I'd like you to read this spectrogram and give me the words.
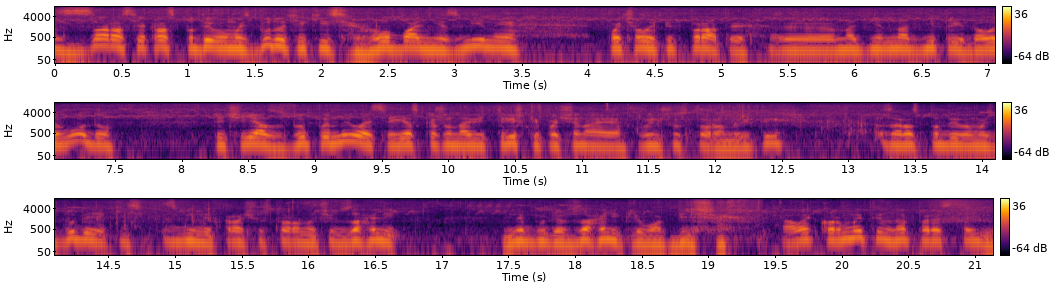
Зараз якраз подивимось, будуть якісь глобальні зміни. Почали підпирати е, на, Дніпрі, дали воду. Течія зупинилася, я скажу, навіть трішки починає в іншу сторону йти. Зараз подивимось, буде якісь зміни в кращу сторону, чи взагалі не буде взагалі клювак більше. Але кормити не перестаю.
